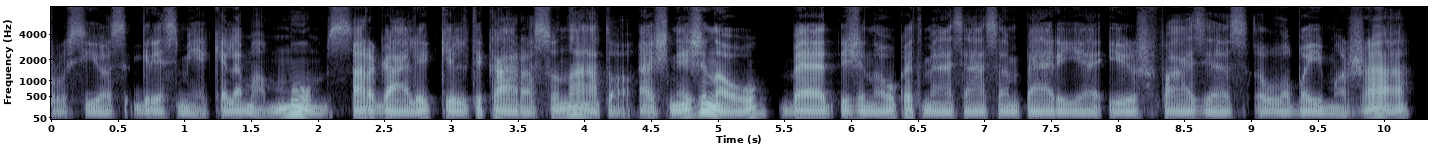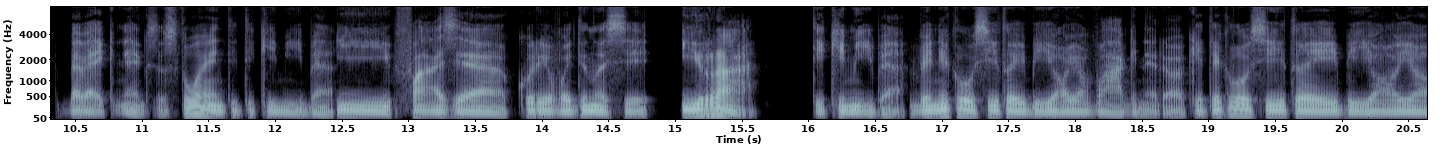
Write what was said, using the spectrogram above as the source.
Rusijos grėsmė keliama mums. Ar gali kilti karas su NATO? Aš nežinau, bet žinau, kad mes esam perėję iš fazės labai maža beveik neegzistuojanti tikimybė į fazę, kuri vadinasi yra tikimybė. Vieni klausytojai bijojo Wagnerio, kiti klausytojai bijojo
